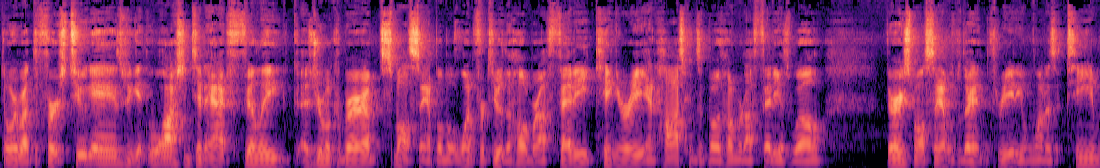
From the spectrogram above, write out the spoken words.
Don't worry about the first two games. We get Washington at Philly. Asdrubal Cabrera, small sample, but one for two of the homer off Fedde. Kingery and Hoskins have both homered off Fedde as well. Very small samples, but they're hitting 381 as a team.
